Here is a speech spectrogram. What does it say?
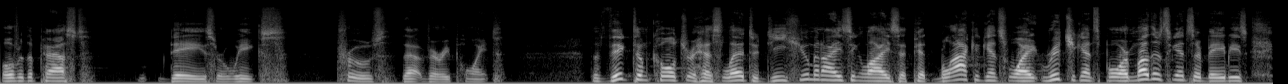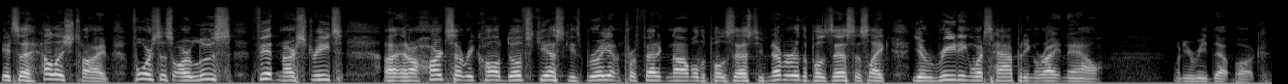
over the past days or weeks proves that very point. The victim culture has led to dehumanizing lies that pit black against white, rich against poor, mothers against their babies. It's a hellish time. Forces are loose, fit in our streets, uh, and our hearts that recall Dostoevsky's brilliant and prophetic novel, The Possessed. You've never read The Possessed, it's like you're reading what's happening right now when you read that book.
